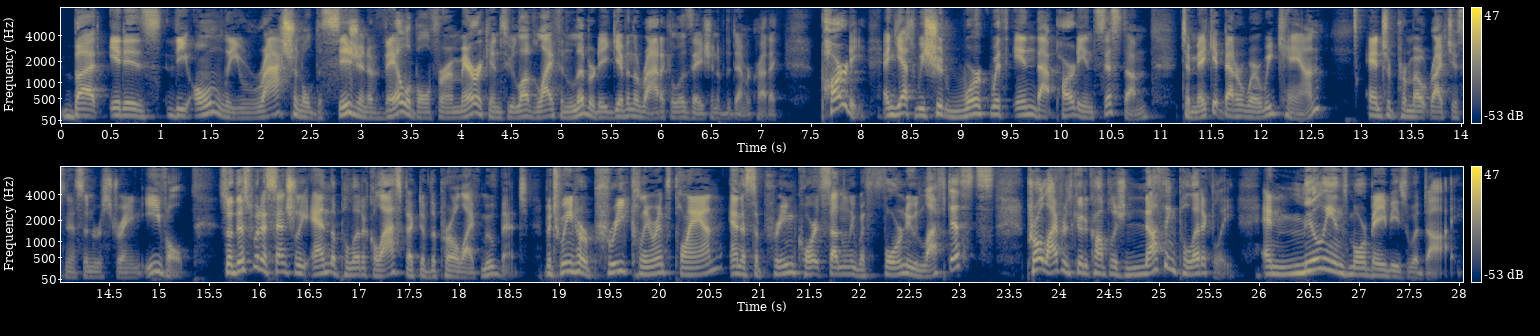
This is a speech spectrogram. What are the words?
but it is the only rational decision available for Americans who love life and liberty given the radicalization of the Democratic Party. And yes, we should work within that party and system to make it better where we can and to promote righteousness and restrain evil. So this would essentially end the political aspect of the pro-life movement. Between her pre-clearance plan and a Supreme Court suddenly with four new leftists, pro-lifers could accomplish nothing politically and millions more babies would die.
